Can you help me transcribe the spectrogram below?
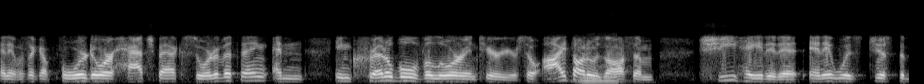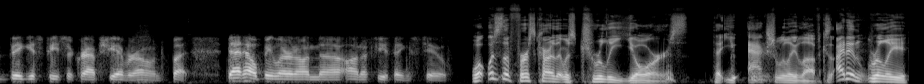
and it was like a four door hatchback sort of a thing and incredible velour interior. So I thought it was awesome. She hated it, and it was just the biggest piece of crap she ever owned. But that helped me learn on uh, on a few things too. What was the first car that was truly yours that you actually loved? Because I didn't really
